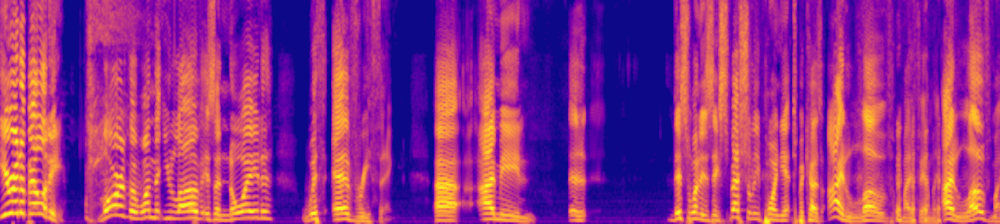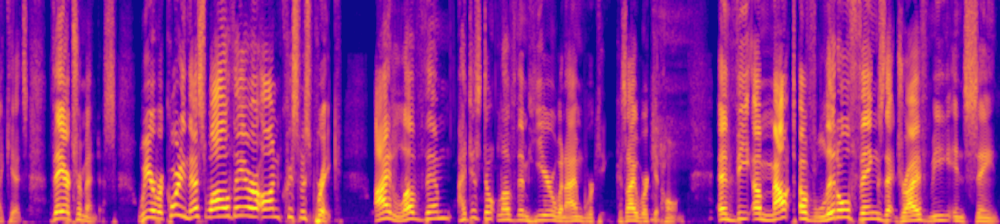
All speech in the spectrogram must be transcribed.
irritability. Lord, the one that you love is annoyed with everything. Uh, I mean. Uh, this one is especially poignant because I love my family. I love my kids. They are tremendous. We are recording this while they are on Christmas break. I love them. I just don't love them here when I'm working because I work at home. And the amount of little things that drive me insane,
